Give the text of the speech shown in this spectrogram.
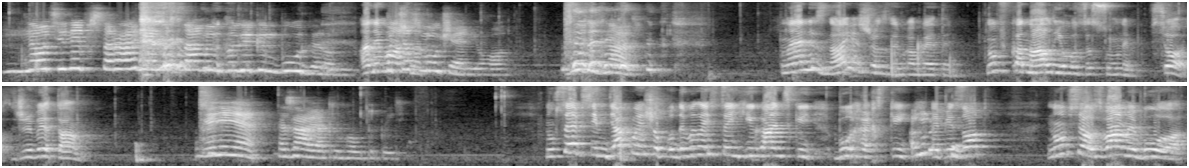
не оцінив старання над самим великим бургером. А не Хоча можна. змовчаємо його. Буде знати. Ну я не знаю, що з ним робити. Ну в канал його засунем. Все, живи там. Ні-ні-ні, я знаю, як його утопити. Ну все, всім дякую, що подивились цей гігантський бургерський ну, епізод. Ну все, з вами була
